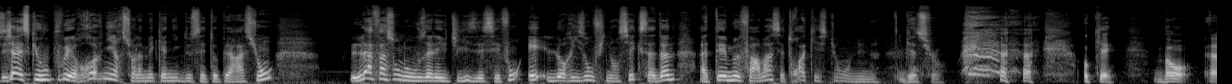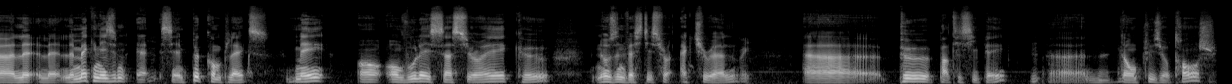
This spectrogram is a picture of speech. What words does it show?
Déjà, est-ce que vous pouvez revenir sur la mécanique de cette opération? La façon dont vous allez utiliser ces fonds et l'horizon financier que ça donne à TME Pharma. C'est trois questions en une. Bien sûr. OK. Bon, le, mécanisme, c'est un peu complexe, mais on, voulait s'assurer que nos investisseurs actuels peuvent participer dans plusieurs tranches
